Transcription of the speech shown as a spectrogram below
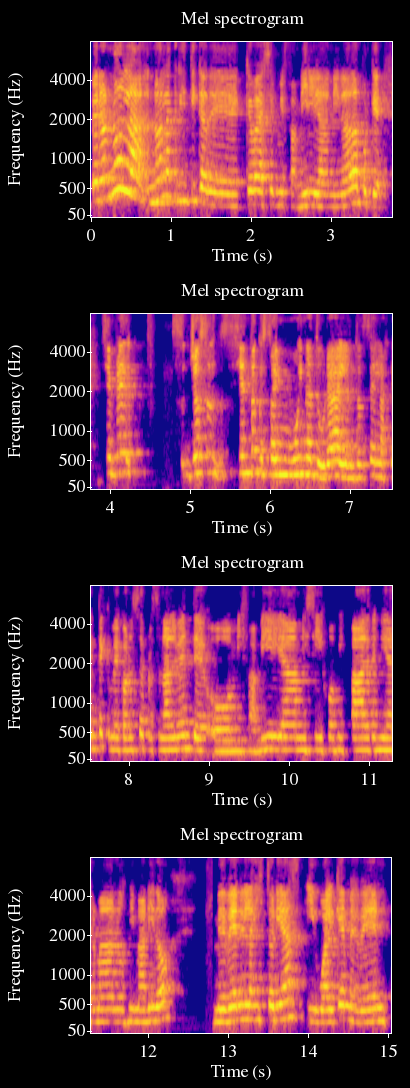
pero no la, no la crítica de qué va a decir mi familia ni nada, porque siempre yo siento que soy muy natural, entonces la gente que me conoce personalmente, o mi familia, mis hijos, mis padres, mis hermanos, mi marido, me ven en las historias igual que me ven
